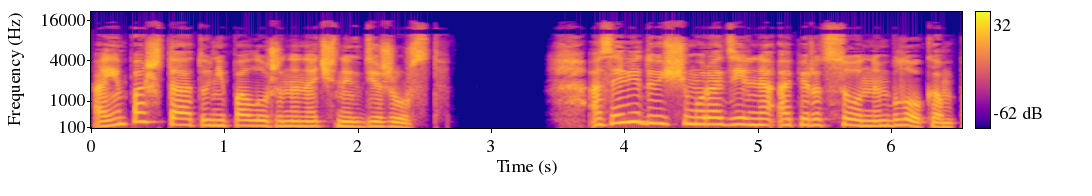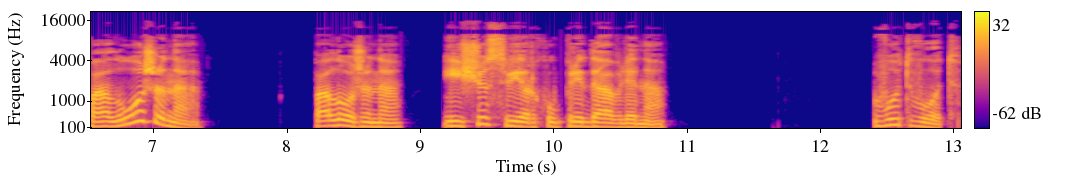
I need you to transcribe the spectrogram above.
а им по штату не положено ночных дежурств. А заведующему родильно-операционным блоком положено? Положено, и еще сверху придавлено. Вот-вот.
